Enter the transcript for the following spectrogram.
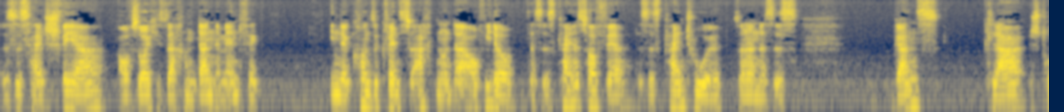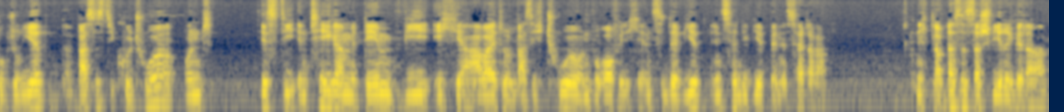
Es ist halt schwer, auf solche Sachen dann im Endeffekt in der Konsequenz zu achten. Und da auch wieder, das ist keine Software, das ist kein Tool, sondern das ist ganz klar strukturiert, was ist die Kultur und ist die integer mit dem, wie ich hier arbeite und was ich tue und worauf ich incentiviert, incentiviert bin, etc. Und ich glaube, das ist das Schwierige daran.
